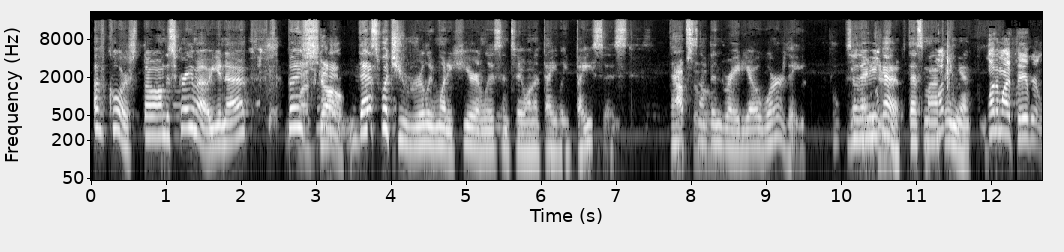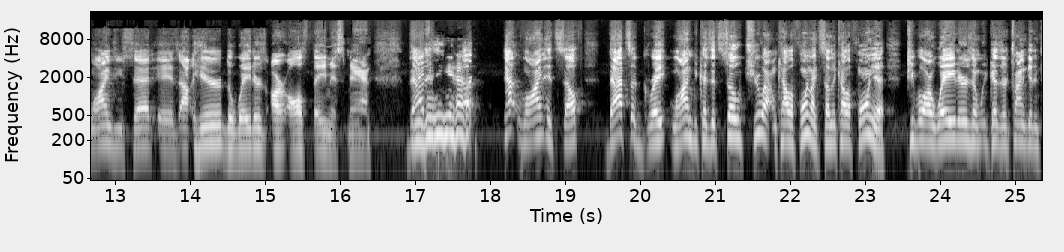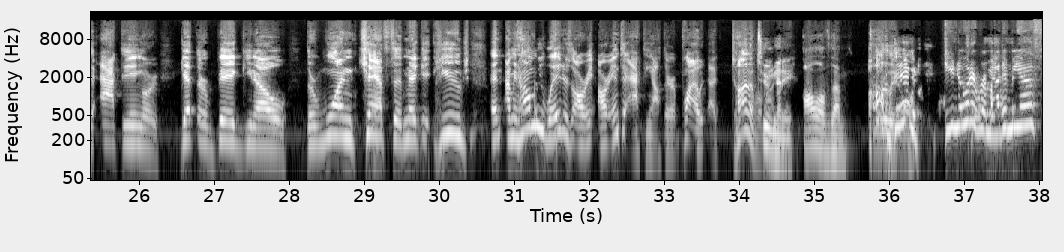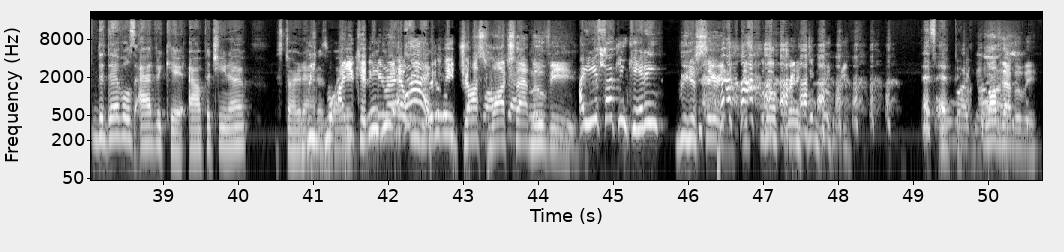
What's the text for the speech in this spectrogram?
Of course, throw on the screamo, you know. But Let's shit, go. that's what you really want to hear and listen to on a daily basis. That's Absolutely. something radio worthy. Oh, so there you you. go. That's my What? opinion. One of my favorite lines you said is out here, the waiters are all famous, man. That is yeah. that, that line itself, that's a great line because it's so true out in California, like Southern California. People are waiters and because they're trying to get into acting or get their big, you know, their one chance to make it huge. And I mean, how many waiters are are into acting out there? Probably a ton of them. Too many. All of them. Oh, Literally all. Dude, do you know what it reminded me of? The Devil's Advocate, Al Pacino started out We, as. a are you kidding me right now? We literally just Watch watched that that movie. Are you fucking kidding? We are serious. It's the most random movie. That's Oh epic. my God. Love that movie.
